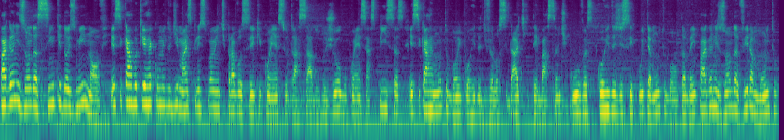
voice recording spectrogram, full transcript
Pagani Zonda 5 2009. Esse carro aqui eu recomendo demais, principalmente para você que conhece o traçado do jogo, conhece as pistas. Esse carro é muito bom em corrida de velocidade, que tem bastante curvas. Corridas de circuito é muito bom também. Pagani Zonda vira muito,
